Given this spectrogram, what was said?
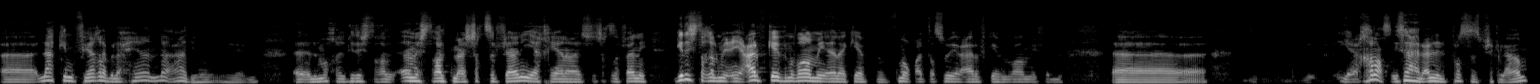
آه لكن في أغلب الأحيان لا عادي هو يعني المخرج قد يشتغل أنا اشتغلت مع الشخص الفلاني يا أخي أنا الشخص الفلاني قد يشتغل معي عارف كيف نظامي أنا كيف في موقع التصوير عارف كيف نظامي في آه يعني خلاص يسهل على ال process بشكل عام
